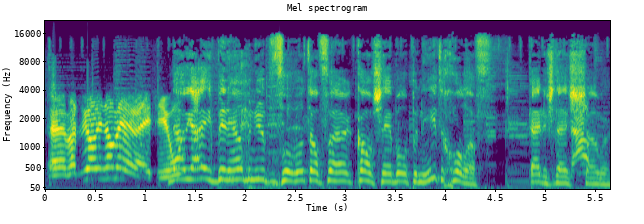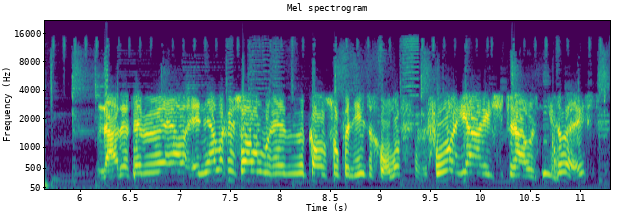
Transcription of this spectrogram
Eh, wat wil je nog meer weten, jongen? Nou ja, ik ben heel benieuwd bijvoorbeeld of we kans hebben op een hittegolf tijdens deze Nou, zomer. Nou, dat hebben we el- in elke zomer hebben we kans op een hittegolf. Vorig jaar is die trouwens niet geweest.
